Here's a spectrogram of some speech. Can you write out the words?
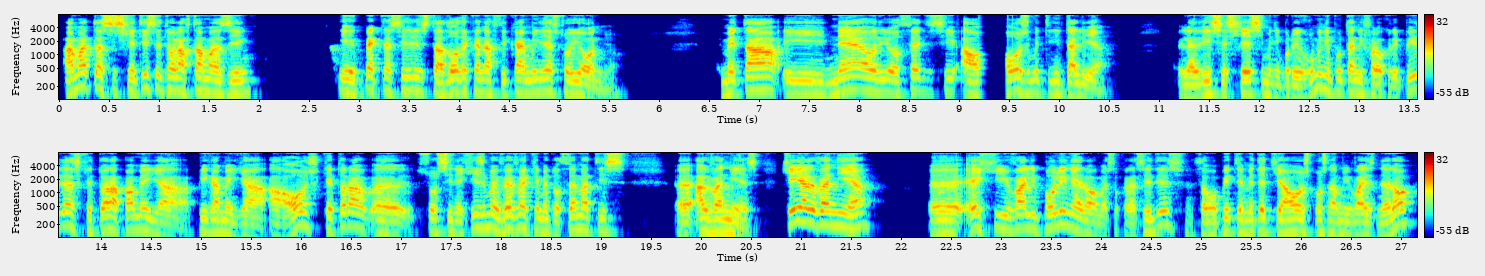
άμα τα συσχετίσετε όλα αυτά μαζί, η επέκταση στα 12 ναυτικά μίλια στο Ιόνιο. Μετά η νέα οριοθέτηση ΑΟΣ με την Ιταλία. Δηλαδή σε σχέση με την προηγούμενη που ήταν η Φαροκρηπίδας και τώρα πάμε για, πήγαμε για ΑΟΣ και τώρα ε, το συνεχίζουμε βέβαια και με το θέμα της ε, Αλβανίας. Και η Αλβανία ε, έχει βάλει πολύ νερό μέσα στο κρασί της. Θα μου πείτε με τέτοια όρος πώς να μην βάλεις νερό.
